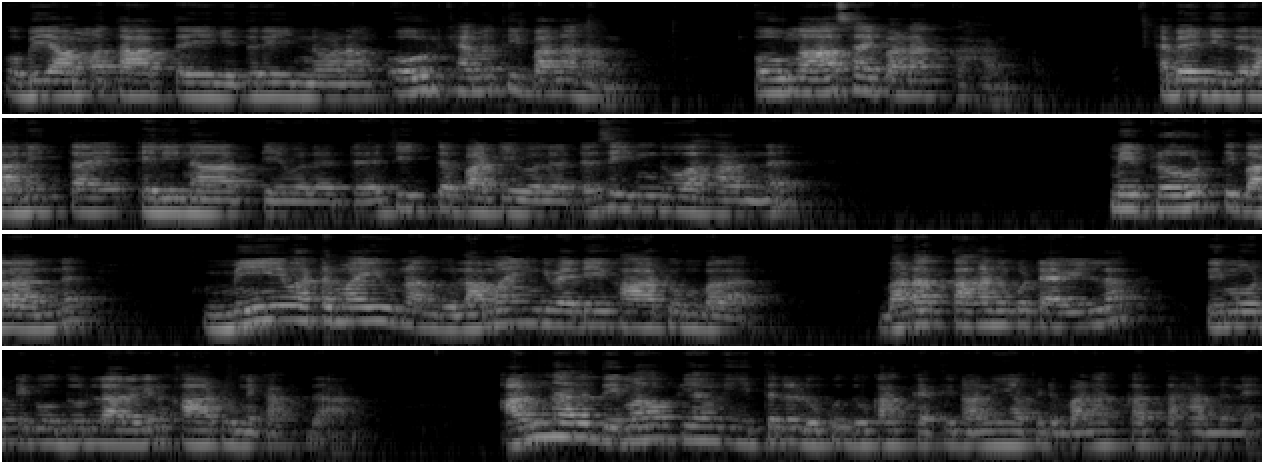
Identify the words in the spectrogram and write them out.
ඔබේ අම්ම තාත්තයේ ගෙදර ඉන්නවනම් ඔවුන් කැමති බණහන් ඔවුන් ආසයි බණක් අහන්න. හැබැයි ගෙදර අනිත් අය ටෙලිනාට්‍යවලට චිත්ත පටිවලට සින්දුවහන්න මේ ප්‍රවෘත්ති බලන්න මේවටමයි උනන්දු. ළමයින්ගේ වැඩේ කාටුම් බලන්න. බඩක් අහනකොට ඇවිල්ලා රිමෝට්ටික උදුරලාරගෙන කාටුන එකක් දාන්න අන්න අර දෙමවපියන්ගේ හිතට ලොකු දුකක් ඇති අනි අපිට බණක්කත් අහන්න නෑ.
